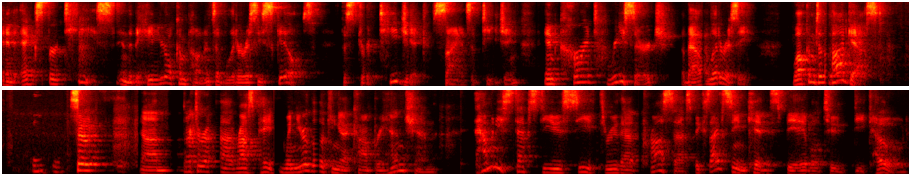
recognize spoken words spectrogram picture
and expertise in the behavioral components of literacy skills, the strategic science of teaching, and current research about literacy. Welcome to the podcast. Thank you. So, um, Dr. Uh, Ross Page, when you're looking at comprehension, how many steps do you see through that process? Because I've seen kids be able to decode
